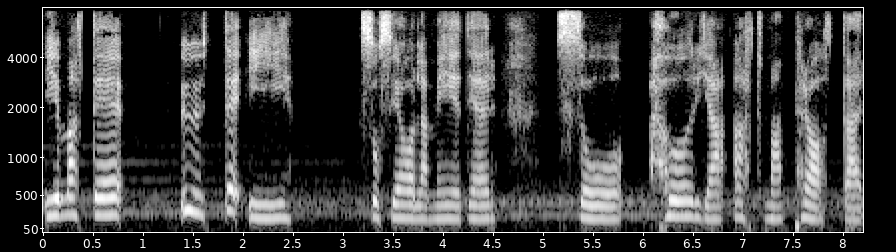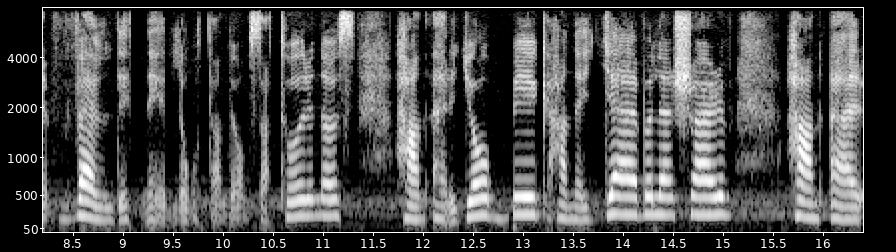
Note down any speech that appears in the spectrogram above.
i och med att det ute i sociala medier så hör jag att man pratar väldigt nedlåtande om Saturnus. Han är jobbig, han är djävulen själv, han är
